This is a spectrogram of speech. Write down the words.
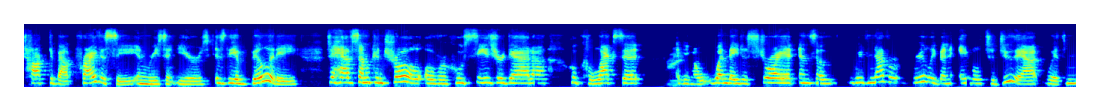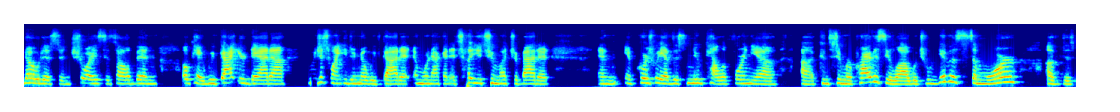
talked about privacy in recent years is the ability to have some control over who sees your data, who collects it, right. you know, when they destroy it. And so we've never really been able to do that with notice and choice. It's all been okay, we've got your data. We just want you to know we've got it, and we're not going to tell you too much about it. And of course, we have this new California uh, consumer privacy law, which will give us some more of this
